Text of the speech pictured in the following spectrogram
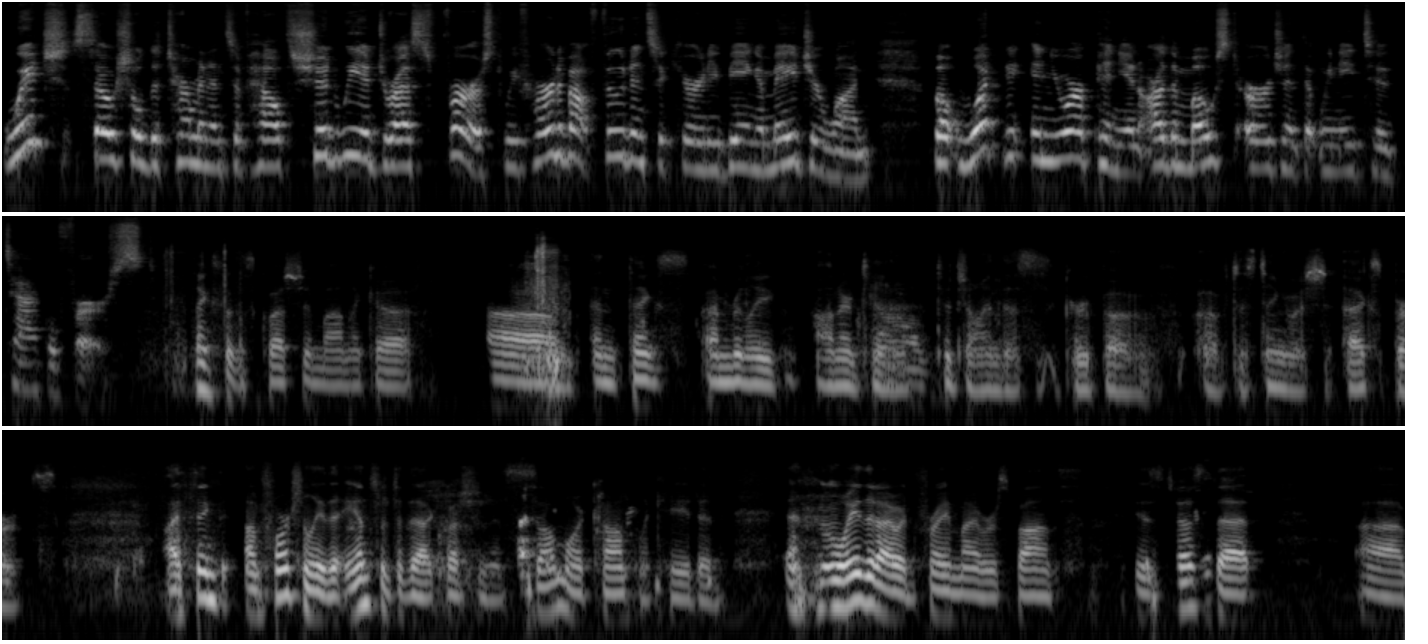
which social determinants of health should we address first? We've heard about food insecurity being a major one, but what, in your opinion, are the most urgent that we need to tackle first? Thanks for this question, Monica. Um, and thanks. I'm really honored to to join this group of of distinguished experts. I think, unfortunately, the answer to that question is somewhat complicated, and the way that I would frame my response is just that uh,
